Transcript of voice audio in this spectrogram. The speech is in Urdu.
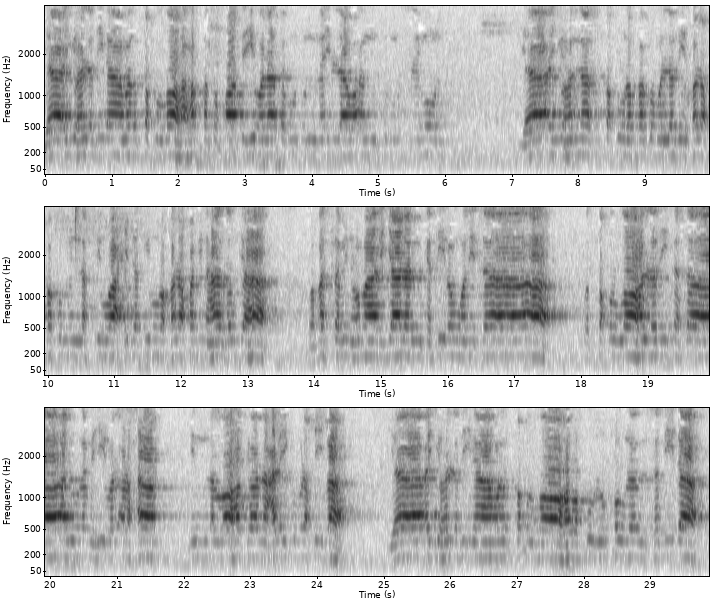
يا أيها الذين آمنوا اتقوا الله حق تقاته ولا تموتن إلا وأنتم مسلمون. يا أيها الناس اتقوا ربكم الذي خلقكم من نفس واحدة وخلق منها زوجها وبث منهما رجالا كثيرا ونساء. واتقوا الله الذي تساءلون به والأرحام. إن الله كان عليكم رقيبا. يا أيها الذين آمنوا اتقوا الله وقولوا قولا سديدا.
